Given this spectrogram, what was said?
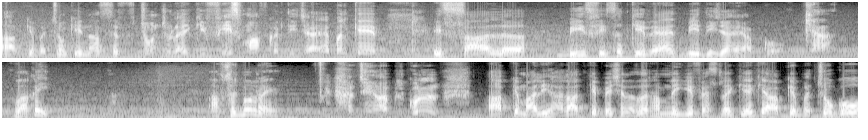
आपके बच्चों की ना सिर्फ़ जून जुलाई की फ़ीस माफ़ कर दी जाए बल्कि इस साल 20 फ़ीसद की रियायत भी दी जाए आपको। क्या? वाकई? आप सच बोल रहे हैं? जी हाँ बिल्कुल। आपके माली हालात के पेश नज़र हमने ये फैसला किया कि आपके बच्चों को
